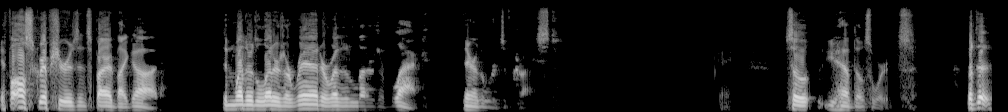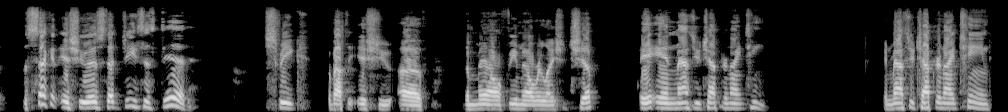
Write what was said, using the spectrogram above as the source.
If all scripture is inspired by God, then whether the letters are red or whether the letters are black, they are the words of Christ. Okay. So you have those words. But the, the second issue is that Jesus did speak about the issue of the male female relationship in Matthew chapter 19. In Matthew chapter 19,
